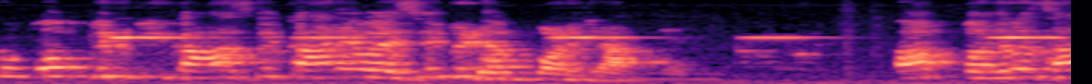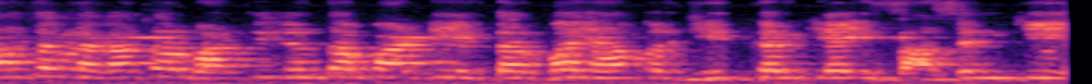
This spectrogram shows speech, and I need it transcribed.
तो वो फिर विकास के कार्य वैसे भी ढप पड़ जाते हैं। अब पंद्रह साल तक लगातार भारतीय जनता पार्टी एक तरफा यहाँ पर जीत करके आई, शासन की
